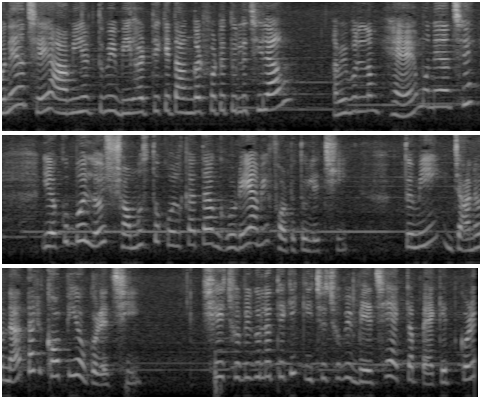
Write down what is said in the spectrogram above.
মনে আছে আমি আর তুমি বিহার থেকে দাঙ্গার ফটো তুলেছিলাম? আমি বললাম হ্যাঁ মনে আছে। ইয়াকুব বলল, সমস্ত কলকাতা ঘুরে আমি ফটো তুলেছি। তুমি জানো না তার কপিও করেছি। সেই ছবিগুলো থেকে কিছু ছবি বেছে একটা প্যাকেট করে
